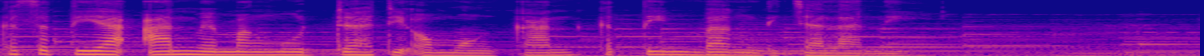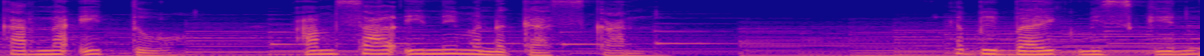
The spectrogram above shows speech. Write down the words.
Kesetiaan memang mudah diomongkan ketimbang dijalani. Karena itu, Amsal ini menegaskan, lebih baik miskin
